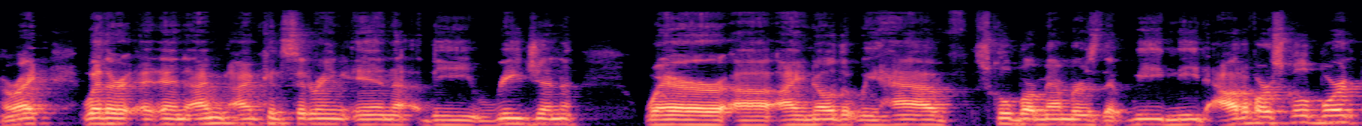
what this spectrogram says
All right. Whether and I'm I'm considering in the region where uh, I know that we have school board members that we need out of our school board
